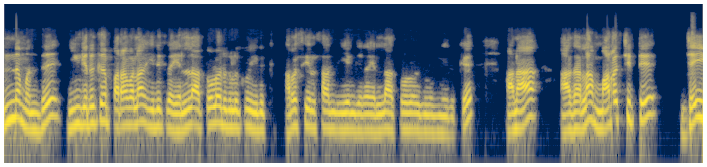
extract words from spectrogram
எண்ணம் வந்து இங்க இருக்கிற பரவலா இருக்கிற எல்லா தோழர்களுக்கும் இருக்கு. அரசியல் சார்ந்து இயங்குற எல்லா தோழர்களுக்கும் இருக்கு. ஆனா அதெல்லாம் மறைச்சிட்டு ஜெய்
